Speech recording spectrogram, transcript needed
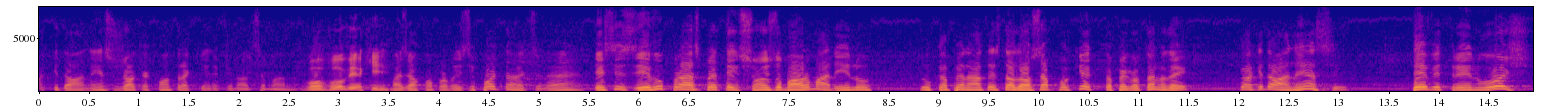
Aqui da Anense joga contra quem no final de semana? Vou, vou ver aqui. Mas é um compromisso importante, né? Decisivo para as pretensões do Mauro Marino no campeonato estadual. Sabe por quê que estou perguntando, daí? Porque aqui da Anense teve treino hoje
